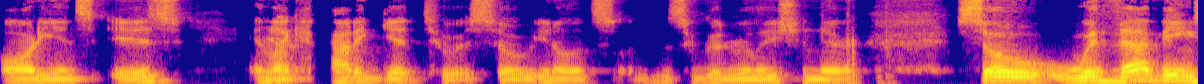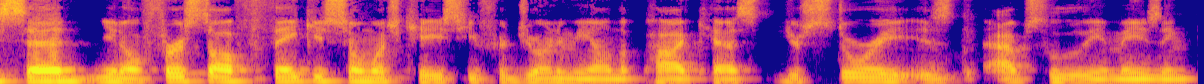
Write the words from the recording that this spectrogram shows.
audience is and like how to get to it. So, you know, it's it's a good relation there. So, with that being said, you know, first off, thank you so much, Casey, for joining me on the podcast. Your story is absolutely amazing.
